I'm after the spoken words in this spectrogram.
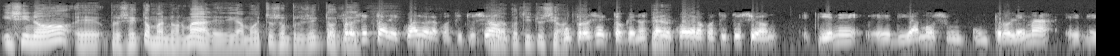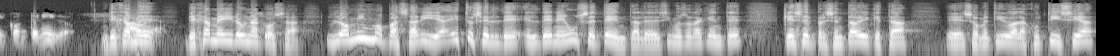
y si no, eh, proyectos más normales, digamos. Estos son proyectos... Un proyecto adecuado a la Constitución. Constitución. Un proyecto que no está adecuado a la Constitución eh, tiene, digamos, un, problema en el contenido. Déjame, déjame ir a una cosa. Lo mismo pasaría, esto es el, de, el DNU 70, le decimos a la gente, que es el presentado y que está sometido a la justicia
